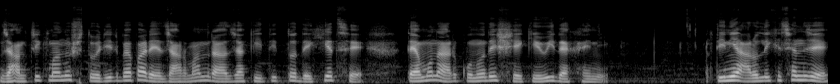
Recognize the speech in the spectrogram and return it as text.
যান্ত্রিক মানুষ তৈরির ব্যাপারে জার্মানরা যা কৃতিত্ব দেখিয়েছে, তেমন আর কোনো দেশে কেউই দেখায়নি। তিনি আরও লিখেছেন যে,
